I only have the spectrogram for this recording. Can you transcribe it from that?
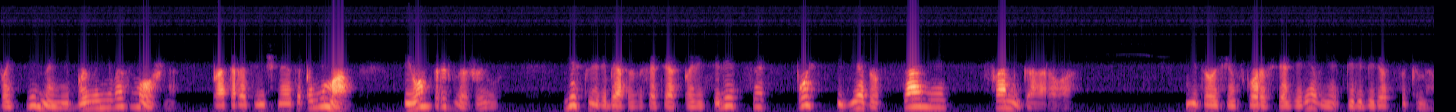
вакинами было невозможно. Патер отлично это понимал, и он предложил, если ребята захотят повеселиться, пусть едут сами в Фангарова. Не то очень скоро вся деревня переберется к нам.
